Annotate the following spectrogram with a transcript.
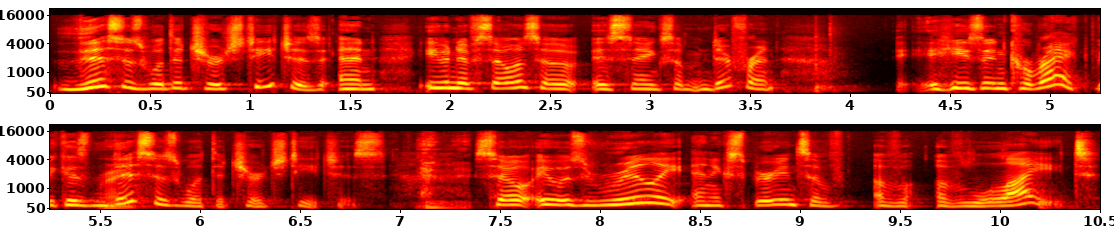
this is what the church teaches. And even if so and so is saying something different, he's incorrect because this is what the church teaches. So it was really an experience of, of, of light.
